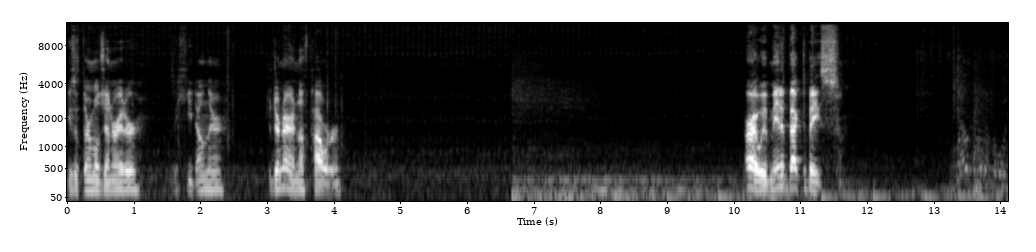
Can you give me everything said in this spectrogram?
use a thermal generator. There's a heat down there. Should generate enough power. Alright, we've made it back to base. Aboard.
